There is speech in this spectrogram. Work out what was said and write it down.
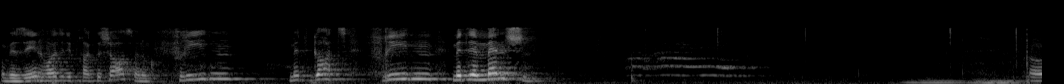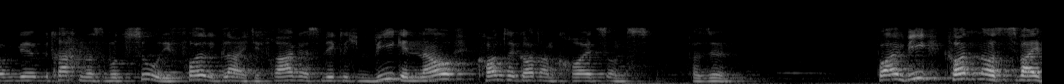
Und wir sehen heute die praktische Auswendung. Frieden mit Gott, Frieden mit dem Menschen. Wir betrachten das wozu, die Folge gleich. Die Frage ist wirklich, wie genau konnte Gott am Kreuz uns versöhnen? Vor allem, wie konnten aus zwei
